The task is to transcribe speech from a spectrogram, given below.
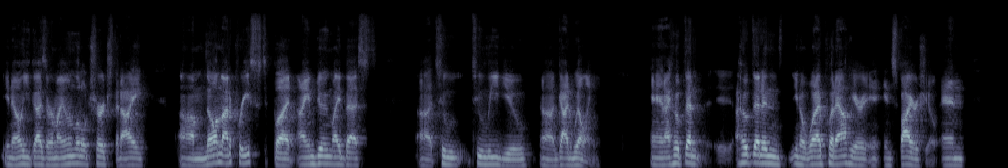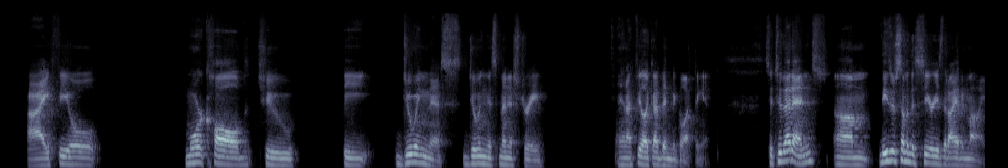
You know, you guys are my own little church that I um, no, I'm not a priest, but I am doing my best uh, to to lead you, uh, God willing. And I hope that I hope that in you know what I put out here inspires you. And I feel more called to be doing this, doing this ministry, and I feel like I've been neglecting it. So to that end, um, these are some of the series that I have in mind.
